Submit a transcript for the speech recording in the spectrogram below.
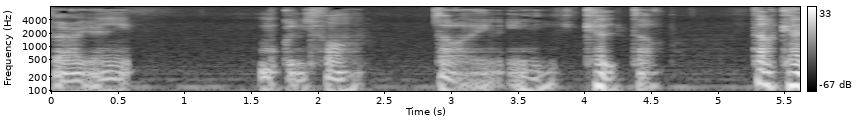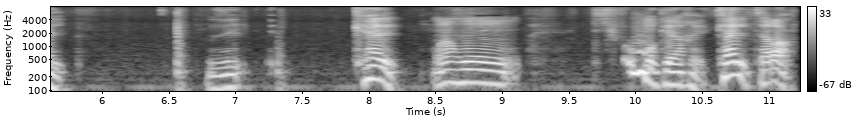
فيعني مو كنت فاهم ترى يعني كلب ترى. ترى كلب زين. كلب ما هو تشوف أمك يا أخي. كلب ترى.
